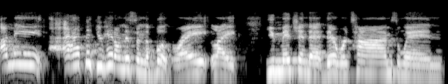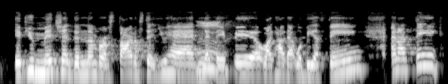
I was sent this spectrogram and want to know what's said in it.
I mean, I think you hit on this in the book, right? Like you mentioned that there were times when if you mentioned the number of startups that you had and mm. that they mm. failed, like how that would be a thing. And I think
